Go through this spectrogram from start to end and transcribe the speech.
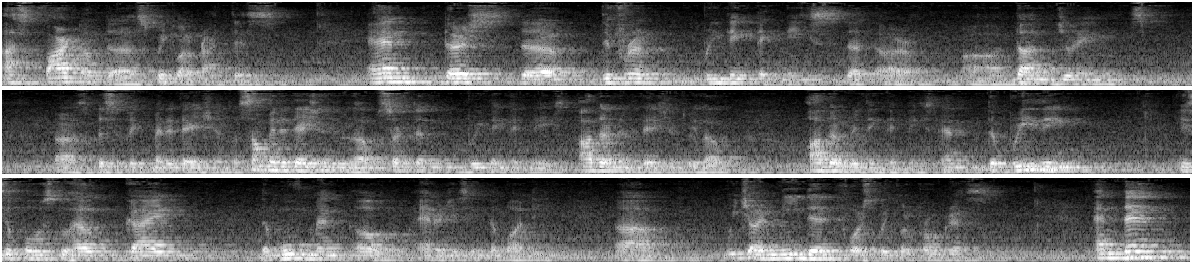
as part of the spiritual practice. And there's the different breathing techniques that are uh, done during uh, specific meditations. Some meditations will have certain breathing techniques, other meditations will have other breathing techniques. And the breathing is supposed to help guide the movement of energies in the body, uh, which are needed for spiritual progress. And then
